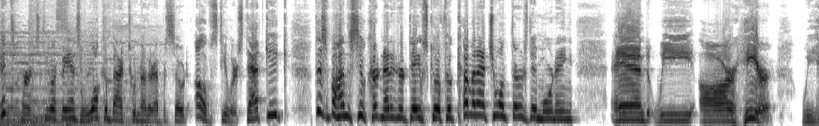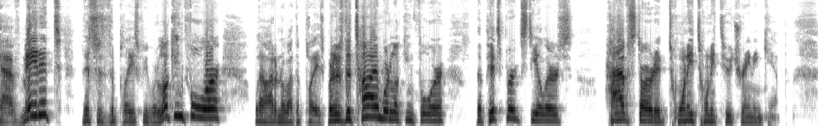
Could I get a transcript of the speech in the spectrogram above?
Pittsburgh Steeler fans, welcome back to another episode of Steeler Stat Geek. This is behind the steel curtain editor Dave Schofield coming at you on Thursday morning, and we are here. We have made it. This is the place we were looking for. Well, I don't know about the place, but it's the time we're looking for. The Pittsburgh Steelers have started 2022 training camp.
